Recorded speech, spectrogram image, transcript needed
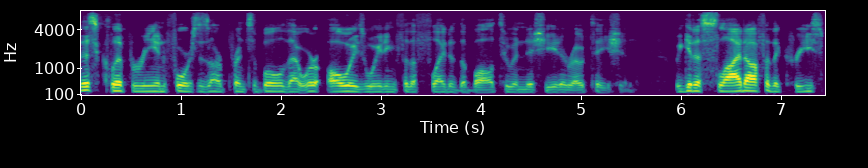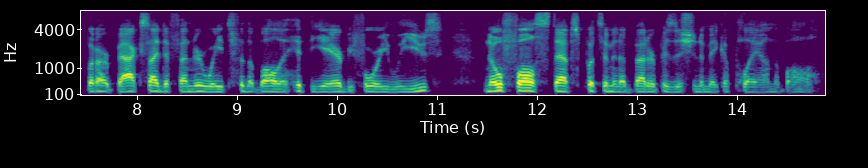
This clip reinforces our principle that we're always waiting for the flight of the ball to initiate a rotation. We get a slide off of the crease, but our backside defender waits for the ball to hit the air before he leaves. No false steps puts him in a better position to make a play on the ball.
